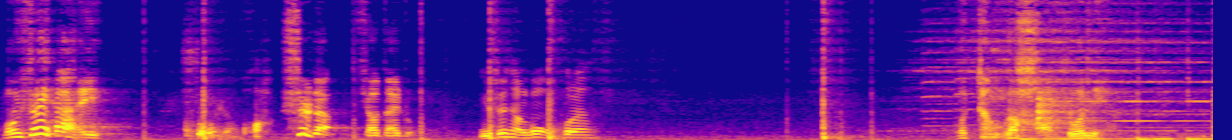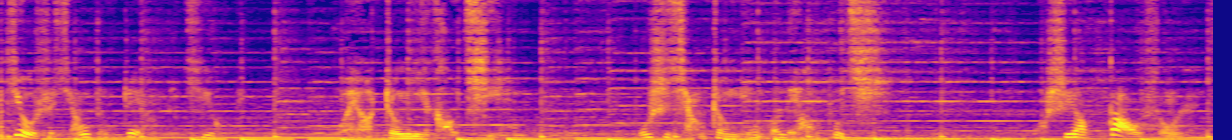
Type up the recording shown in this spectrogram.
我谁还？说人话。是的，小翟总，你真想跟我混？我等了好多年。就是想等这样的机会，我要争一口气，不是想证明我了不起，我是要告诉人家，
